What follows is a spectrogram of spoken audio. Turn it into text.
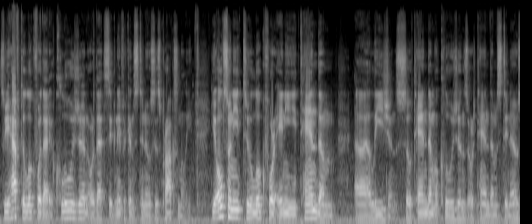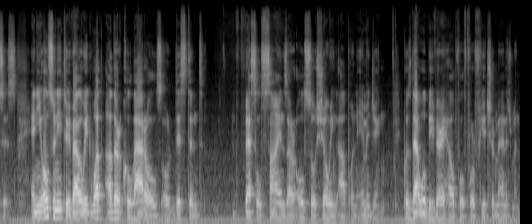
So you have to look for that occlusion or that significant stenosis proximally. You also need to look for any tandem uh, lesions, so tandem occlusions or tandem stenosis. And you also need to evaluate what other collaterals or distant vessel signs are also showing up on imaging because that will be very helpful for future management.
